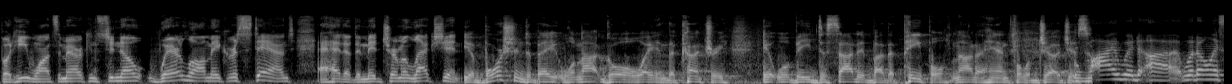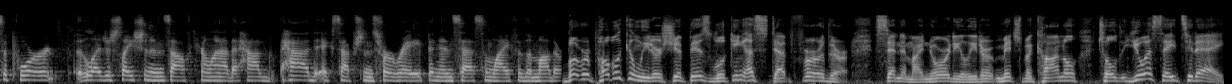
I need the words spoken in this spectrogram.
but he wants Americans to know where lawmakers stand ahead of the midterm election. The abortion debate will not go away in the country. It will be decided by the people, not a handful of judges. I would uh, would only support legislation in South Carolina that had had exceptions exceptions for rape and incest and life of the mother. But Republican leadership is looking a step further. Senate Minority Leader Mitch McConnell told USA Today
